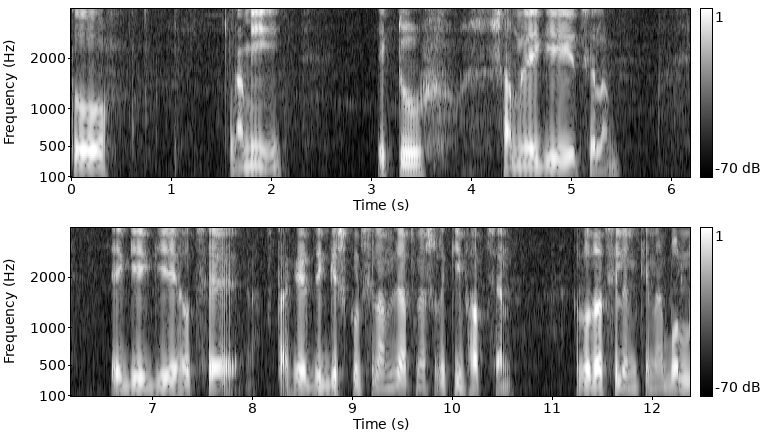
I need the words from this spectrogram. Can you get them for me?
তো আমি একটু সামনে এগিয়ে গিয়েছিলাম। এগিয়ে গিয়ে হচ্ছে তাকে জিজ্ঞেস করছিলাম যে আপনি আসলে কি ভাবছেন? রোজা ছিলেন কিনা, বলল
